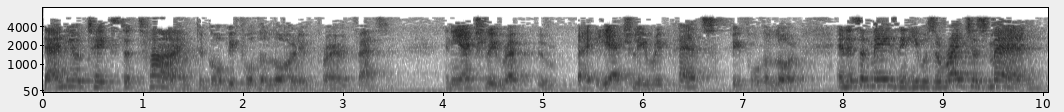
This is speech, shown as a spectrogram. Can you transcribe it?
Daniel takes the time to go before the Lord in prayer and fasting. And he actually rep, he actually repents before the Lord. And it's amazing. He was a righteous man,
